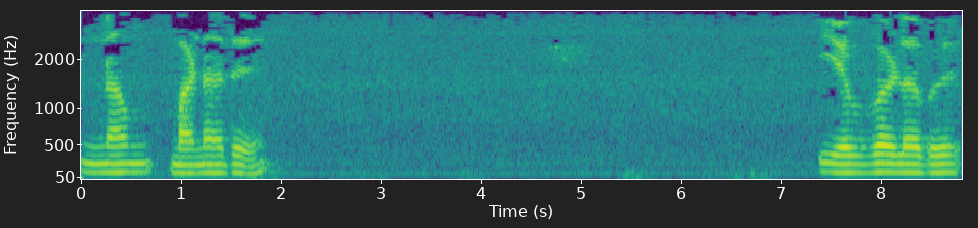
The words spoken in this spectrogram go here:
நம் மனது எவ்வளவு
